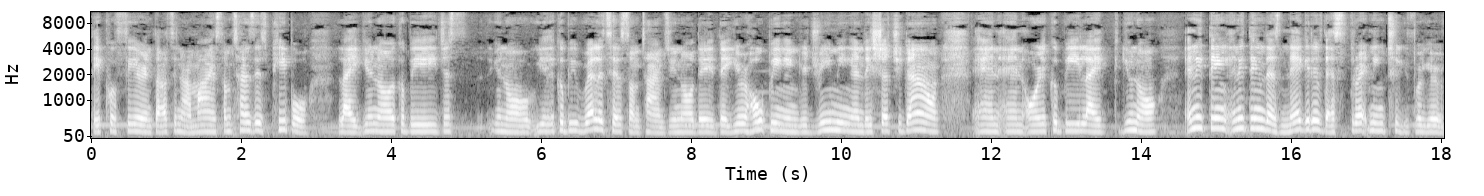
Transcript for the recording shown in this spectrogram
they put fear and thoughts in our minds. Sometimes it's people, like, you know, it could be just you know it could be relatives sometimes you know they that you're hoping and you're dreaming and they shut you down. And and or it could be like you know anything anything that's negative that's threatening to you for your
